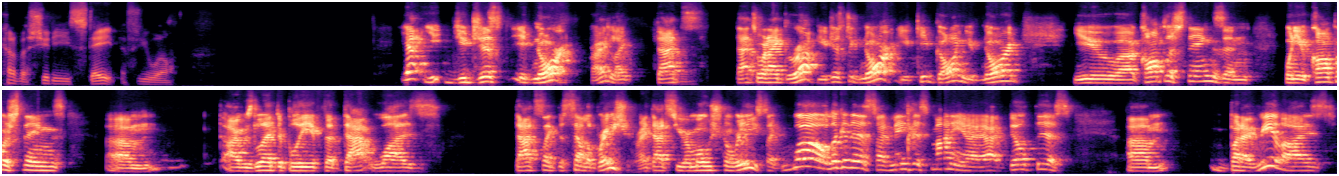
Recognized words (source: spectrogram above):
kind of a shitty state if you will yeah, you, you just ignore it, right? Like that's that's what I grew up. You just ignore it. You keep going. You ignore it. You uh, accomplish things, and when you accomplish things, um, I was led to believe that that was that's like the celebration, right? That's your emotional release. Like, whoa, look at this! I've made this money. I, I built this. Um, but I realized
